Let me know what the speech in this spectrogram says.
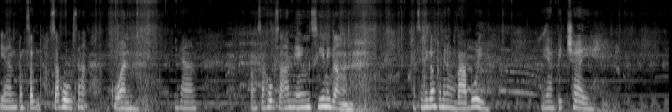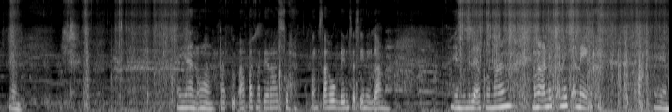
Yan, pang sag sahog sa kuan. Yan. Pang sahog sa aming sinigang. Sinigang kami ng baboy. Yan, pichay. Yan. Ayan, oh, tatlo, apat na peraso. Pang sahog din sa sinigang. Ayan, bumili ako ng mga anik-anik-anik. Ayan.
